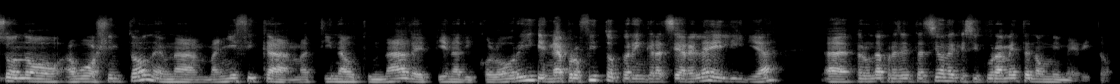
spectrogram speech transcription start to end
Sono a Washington, è una magnifica mattina autunnale piena di colori. E ne approfitto per ringraziare lei, Lidia, eh, per una presentazione che sicuramente non mi merito.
